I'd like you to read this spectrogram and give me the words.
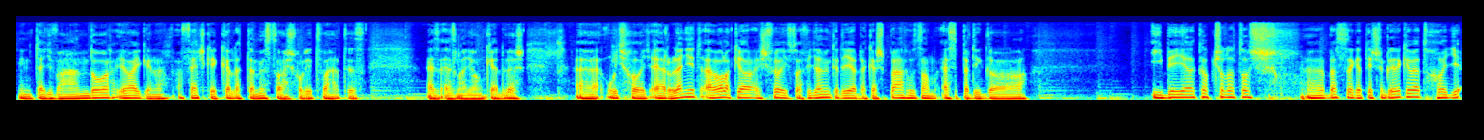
mint egy vándor. Ja igen, a fecskékkel lettem összehasonlítva, hát ez ez, ez nagyon kedves. Úgyhogy erről ennyit. Valaki arra is felhívta a figyelmünket, egy érdekes párhuzam, ez pedig a eBay-jel kapcsolatos beszélgetésünk érkevet, hogy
